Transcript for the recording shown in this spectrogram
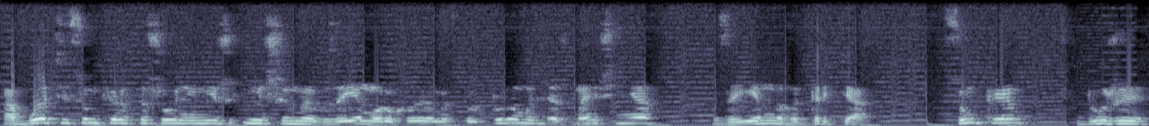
Або ці сумки розташовані між іншими взаєморухливими структурами для зменшення взаємного тертя. Сумки дуже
